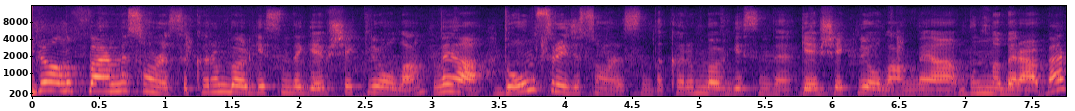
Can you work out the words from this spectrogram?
Kilo alıp verme sonrası karın bölgesinde gevşekliği olan veya doğum süreci sonrasında karın bölgesinde gevşekliği olan veya bununla beraber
